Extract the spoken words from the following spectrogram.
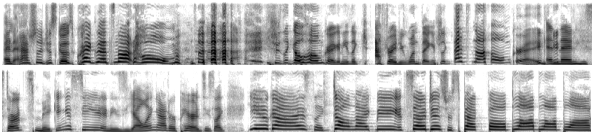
And Ashley just goes, Craig, that's not home. she's like, "Go home, Craig," and he's like, "After I do one thing," and she's like, "That's not home, Craig." and then he starts making a scene and he's yelling at her parents. He's like, "You guys like don't like me. It's so disrespectful. Blah blah blah."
